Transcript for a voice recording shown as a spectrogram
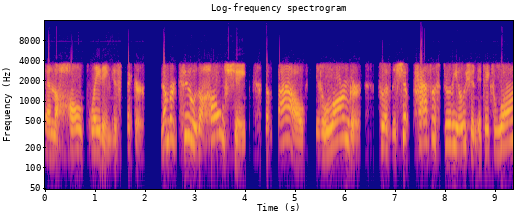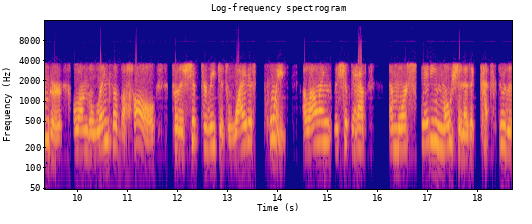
and the hull plating is thicker. Number two, the hull shape, the bow is longer. So as the ship passes through the ocean, it takes longer along the length of the hull for the ship to reach its widest point, allowing the ship to have a more steady motion as it cuts through the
